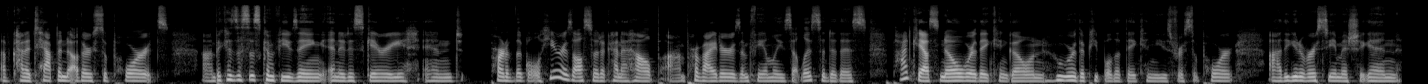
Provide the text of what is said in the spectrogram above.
of kind of tap into other supports um, because this is confusing and it is scary. And part of the goal here is also to kind of help um, providers and families that listen to this podcast know where they can go and who are the people that they can use for support. Uh, the university of michigan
